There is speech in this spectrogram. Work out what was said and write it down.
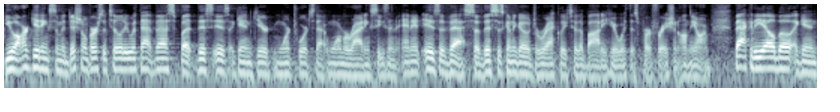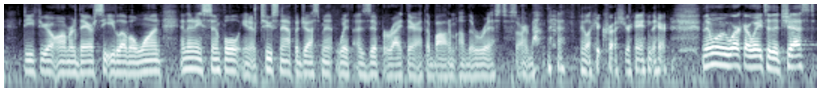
you are getting some additional versatility with that vest, but this is again geared more towards that warmer riding season. And it is a vest, so this is gonna go directly to the body here with this perforation on the arm. Back of the elbow, again, D3O armor there, CE level one, and then a simple, you know, two snap adjustment with a zipper right there at the bottom of the wrist. Sorry about that, I feel like it crushed your hand there. And then when we work our way to the chest,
